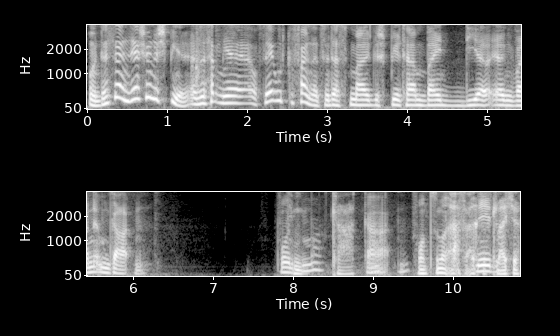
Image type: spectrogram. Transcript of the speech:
Und das ist ein sehr schönes Spiel. Also es hat mir auch sehr gut gefallen, als wir das mal gespielt haben bei dir irgendwann im Garten. Wohnzimmer? Garten. Garten. Wohnzimmer. Ach, ist alles Nee, das gleiche.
